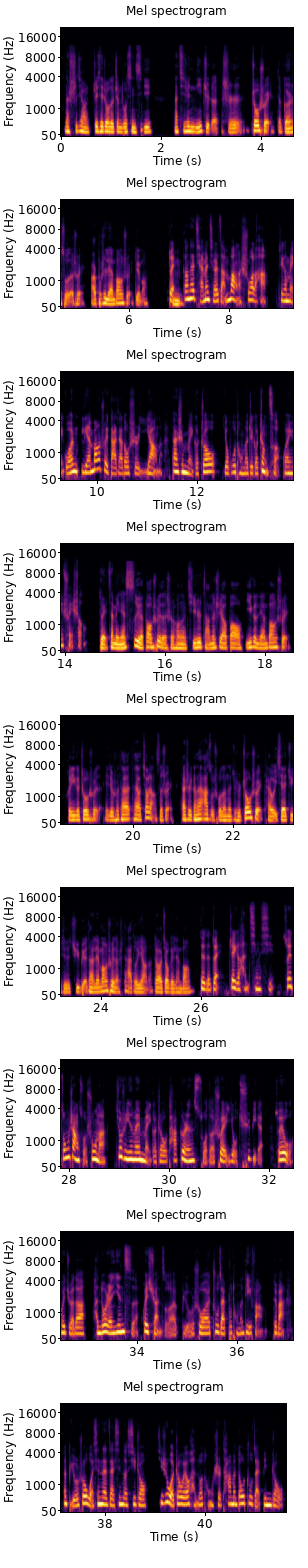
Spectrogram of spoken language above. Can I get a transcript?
嗯，那实际上这些州的这么多信息。那其实你指的是州税的个人所得税，而不是联邦税，对吗？对，嗯刚才前面其实咱们忘了说了哈，这个美国联邦税大家都是一样的，但是每个州有不同的这个政策关于税收。对，在每年四月报税的时候呢，其实咱们是要报一个联邦税和一个州税的，也就是说它它要交两次税。但是刚才阿祖说的呢，就是州税它有一些具体的区别，但联邦税呢是大家都一样的，都要交给联邦。对对对，这个很清晰。所以综上所述呢，就是因为每个州它个人所得税有区别，所以我会觉得很多人因此会选择，比如说住在不同的地方，对吧？那比如说我现在在新泽西州，其实我周围有很多同事，他们都住在宾州。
